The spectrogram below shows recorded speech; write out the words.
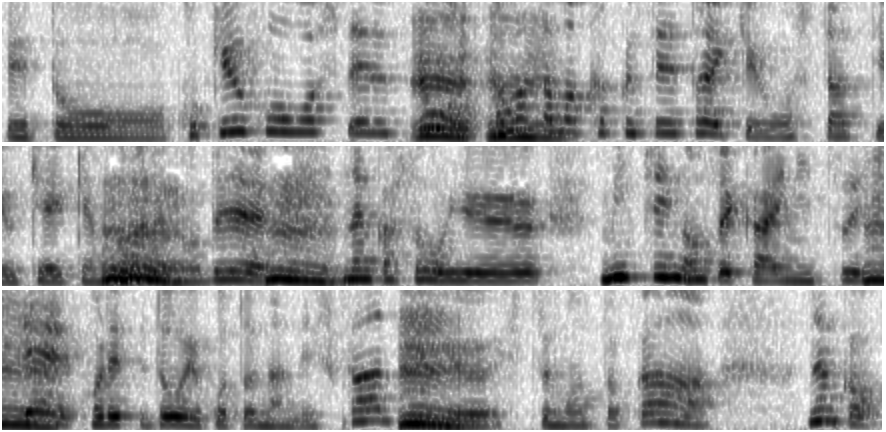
えっと、呼吸法をしてると、うんうん。たまたま覚醒体験をしたっていう経験もあるので、うんなんかそういう未知の世界について、うん。これってどういうことなんですかっていう質問とか、なんか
